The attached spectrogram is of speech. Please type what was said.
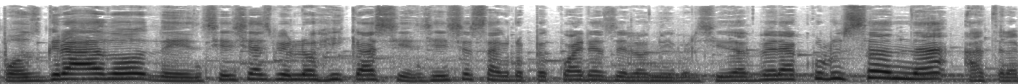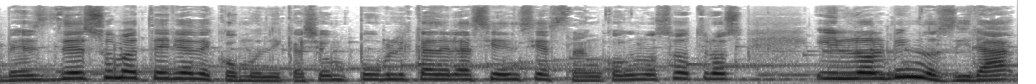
posgrado de en Ciencias Biológicas y en Ciencias Agropecuarias de la Universidad Veracruzana, a través de su materia de Comunicación Pública de la Ciencia, están con nosotros. Y Lolvin nos dirá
